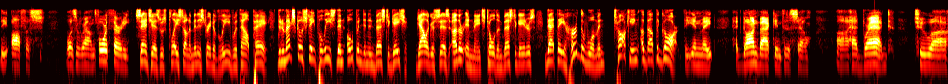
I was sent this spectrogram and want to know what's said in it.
the office was around 4.30. Sanchez was placed on administrative leave without pay. The New Mexico State Police then opened an investigation. Gallagher says other inmates told investigators that they heard the woman talking about the guard. The inmate had gone back into the cell, uh, had bragged to, uh,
